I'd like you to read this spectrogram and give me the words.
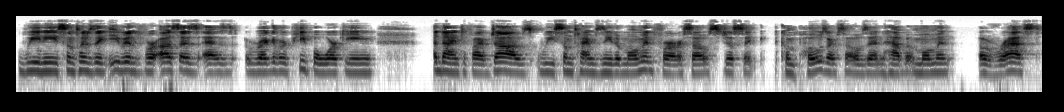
We need sometimes, like even for us as as regular people working a nine to five jobs, we sometimes need a moment for ourselves to just like compose ourselves and have a moment of rest.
